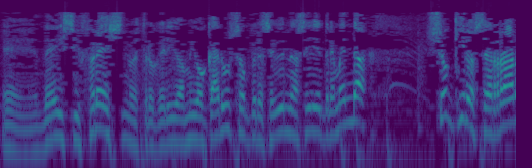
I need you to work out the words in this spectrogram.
eh, de AC Fresh, nuestro querido amigo Caruso, pero se vio una serie tremenda. Yo quiero cerrar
